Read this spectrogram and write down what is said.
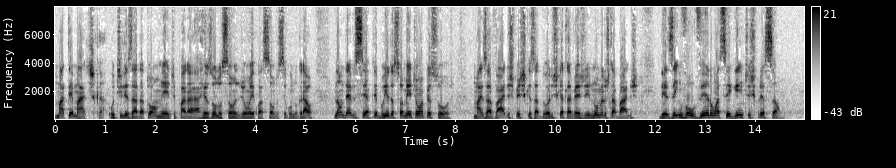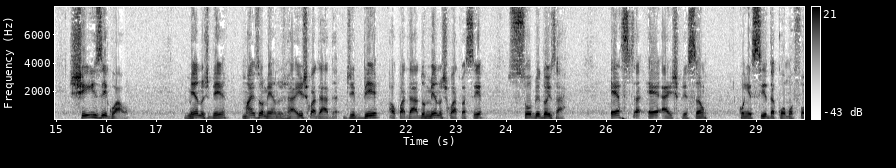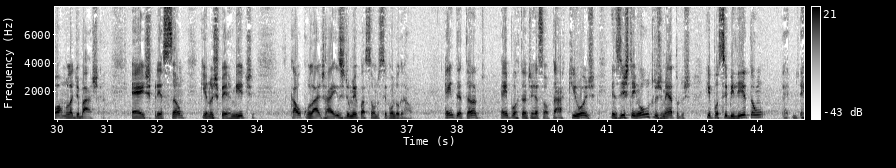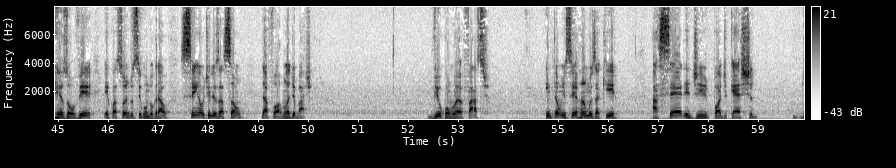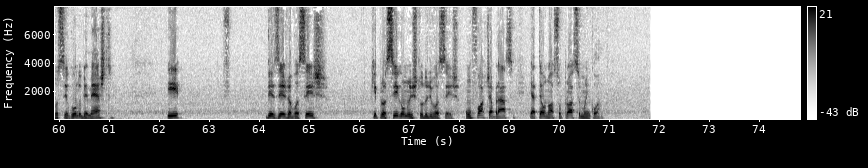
matemática utilizada atualmente para a resolução de uma equação do segundo grau não deve ser atribuída somente a uma pessoa, mas a vários pesquisadores que, através de inúmeros trabalhos, desenvolveram a seguinte expressão: x igual menos b mais ou menos raiz quadrada de b ao quadrado menos 4ac sobre 2a. Esta é a expressão conhecida como fórmula de Bhaskara. É a expressão que nos permite calcular as raízes de uma equação do segundo grau. Entretanto, é importante ressaltar que hoje existem outros métodos que possibilitam resolver equações do segundo grau sem a utilização da fórmula de Bhaskara. Viu como é fácil? Então encerramos aqui a série de podcast do segundo bimestre e desejo a vocês que prossigam no estudo de vocês. Um forte abraço e até o nosso próximo encontro.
